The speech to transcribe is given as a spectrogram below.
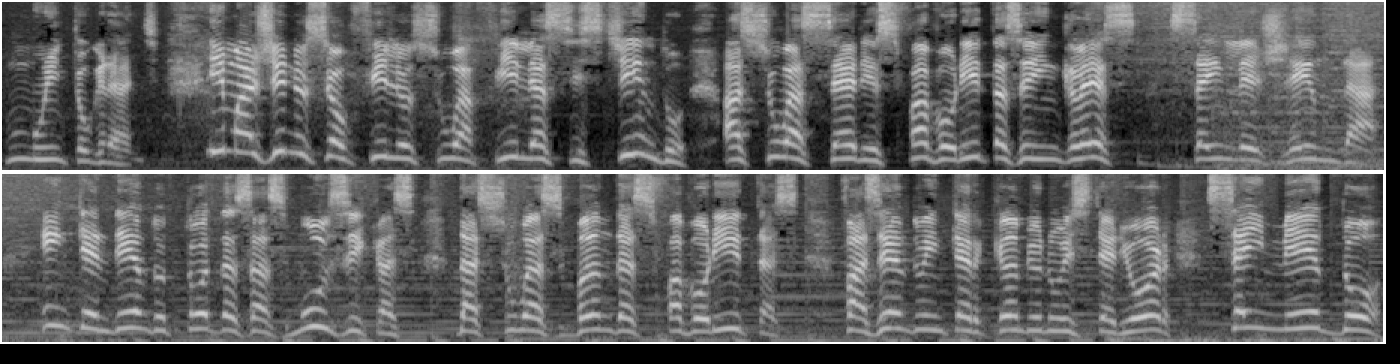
muito grande. Imagine o seu filho ou sua filha assistindo as suas séries favoritas em inglês sem legenda entendendo todas as músicas das suas bandas favoritas, fazendo intercâmbio no exterior sem medo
